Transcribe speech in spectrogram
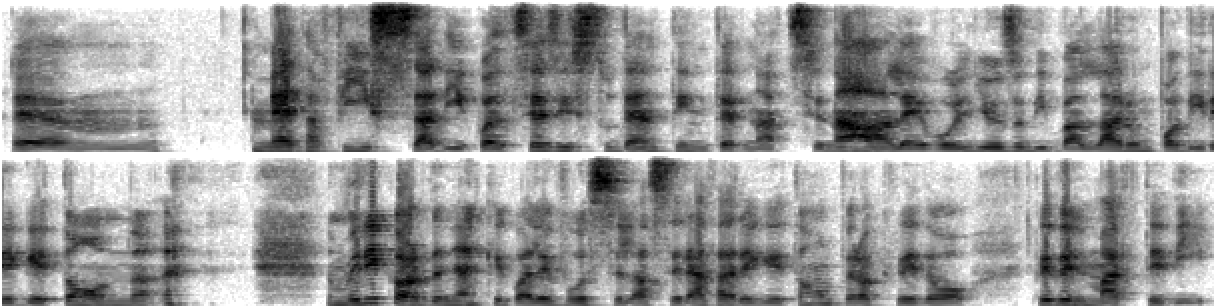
Ehm, meta fissa di qualsiasi studente internazionale voglioso di ballare un po' di reggaeton. non mi ricordo neanche quale fosse la serata reggaeton, però credo, credo il martedì.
